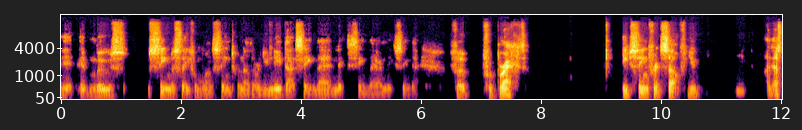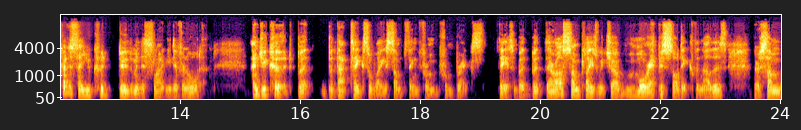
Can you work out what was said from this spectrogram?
it, it moves seamlessly from one scene to another, and you need that scene there, and each scene there, and each scene there. For for Brecht, each scene for itself. You, I was going to say you could do them in a slightly different order, and you could, but but that takes away something from from Brecht's theatre. But but there are some plays which are more episodic than others. There are some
